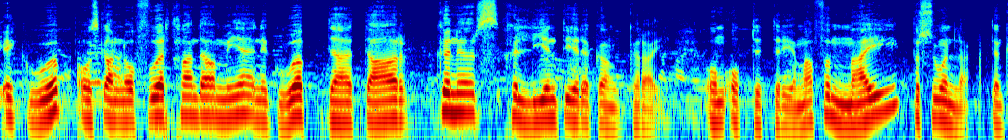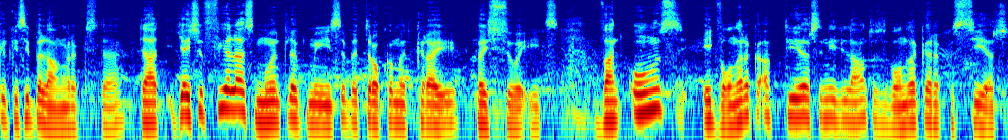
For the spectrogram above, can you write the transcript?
Ek hoop ons kan nog voortgaan daarmee en ek hoop dat daar kinders geleenthede kan kry om op te tree. Maar vir my persoonlik dink ek is die belangrikste dat jy soveel as moontlik mense betrokke moet kry by so iets. Want ons het wonderlike akteurs in hierdie land, ons wonderlike regisseurs,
